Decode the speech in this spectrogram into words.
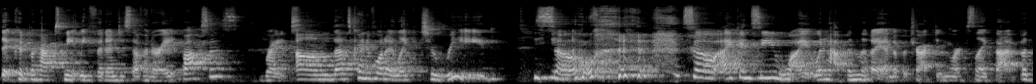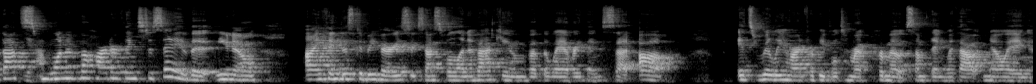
that could perhaps neatly fit into seven or eight boxes. Right. Um, that's kind of what I like to read. So, so I can see why it would happen that I end up attracting works like that. But that's yeah. one of the harder things to say that, you know, I think this could be very successful in a vacuum, but the way everything's set up, it's really hard for people to promote something without knowing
